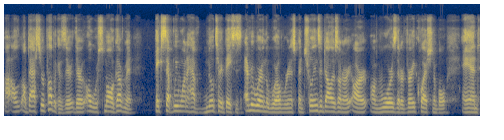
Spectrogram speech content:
I'll, I'll bash the Republicans. They're they're oh we're small government, except we want to have military bases everywhere in the world. We're going to spend trillions of dollars on our, our on wars that are very questionable, and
